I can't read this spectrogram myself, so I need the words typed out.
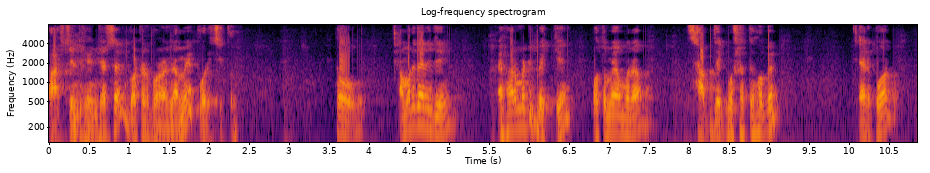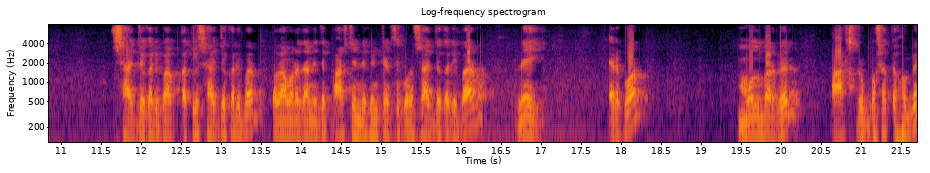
পাস্ট ইনডেফিনিট টেন্সের গঠন প্রণালী নামে পরিচিত। তো আমরা জানি যে অ্যাফার্মেটিভ বাক্যে প্রথমে আমরা সাবজেক্ট বসাতে হবে, এরপর সাহায্যকারী ভার্ব থাকলে সাহায্যকারী ভার্ব তবে আমরা জানি যে পাস্ট ইনডিফিনটেন্সে কোনো সাহায্যকারী ভার্ব নেই। এরপর মূল ভার্বের পাস্ট রূপ বসাতে হবে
